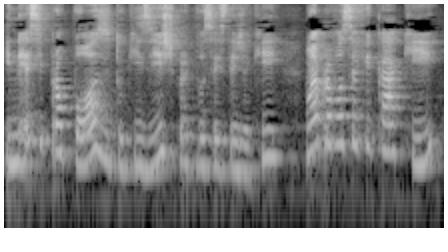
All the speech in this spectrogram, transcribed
E nesse propósito que existe para que você esteja aqui, não é para você ficar aqui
